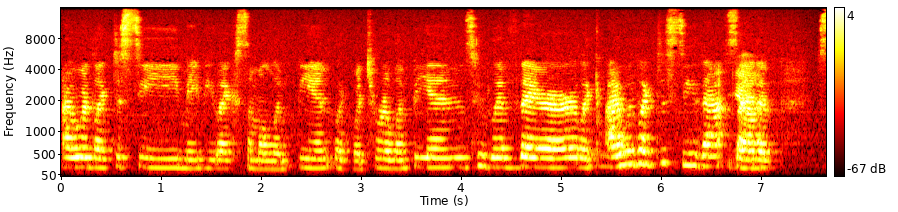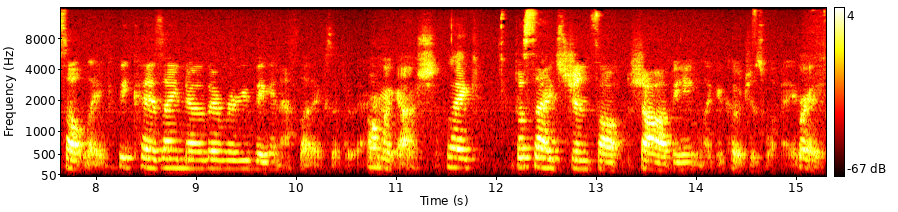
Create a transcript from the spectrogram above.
I would like to see maybe like some Olympian, like Winter Olympians who live there. Like I mm-hmm. would like to see that side Yeah. of Salt Lake because I know they're very big in athletics over there. Oh my gosh. Like, Besides Jen Shah being like a coach's wife. right.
